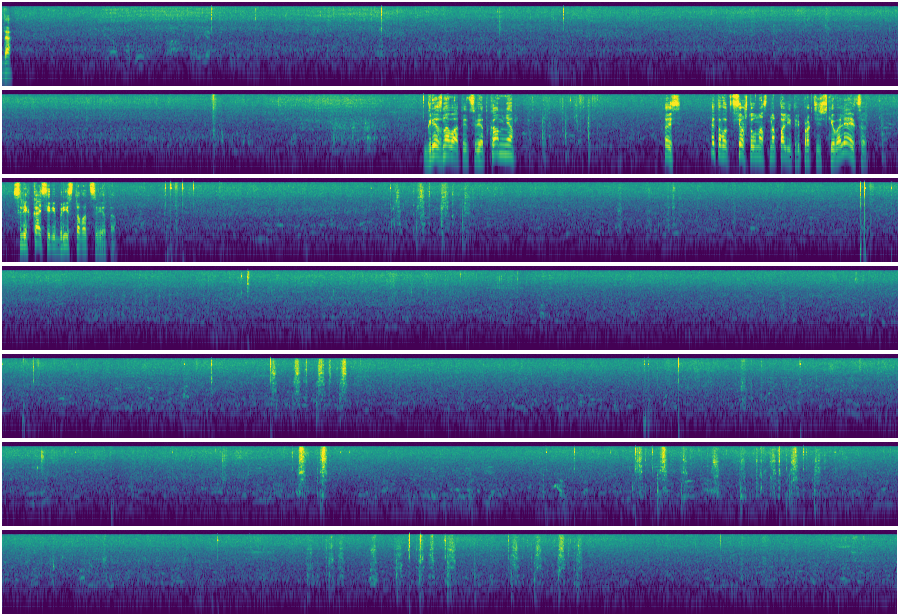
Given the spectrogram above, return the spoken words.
Да. Грязноватый цвет камня. То есть это вот все, что у нас на палитре практически валяется, слегка серебристого цвета.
